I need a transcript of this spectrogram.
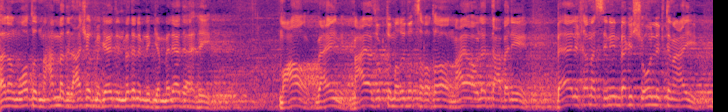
أنا المواطن محمد العاشر مجاهد المدني من الجمالية ده اهليه معاق بعيني. معايا زوجتي مريضة سرطان معايا أولاد تعبانين. بقالي خمس سنين باجي الشؤون الاجتماعية.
